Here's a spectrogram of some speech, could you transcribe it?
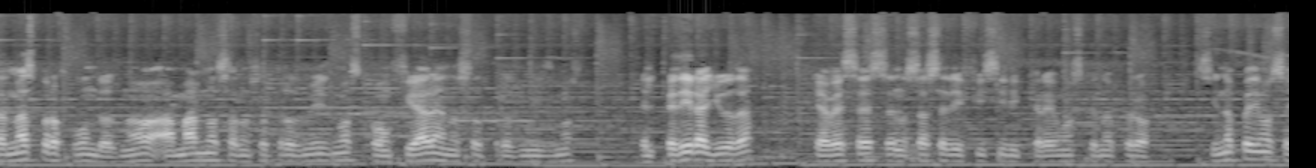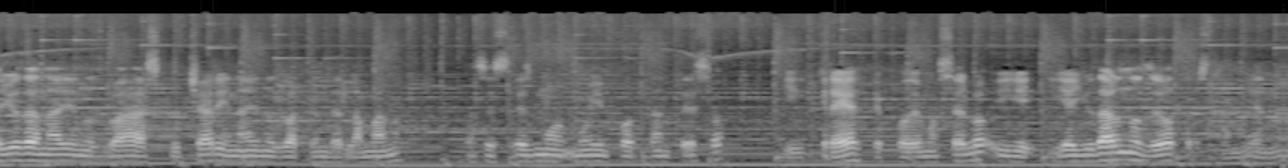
tan más profundos, ¿no? Amarnos a nosotros mismos, confiar en nosotros mismos, el pedir ayuda, que a veces se nos hace difícil y creemos que no, pero si no pedimos ayuda nadie nos va a escuchar y nadie nos va a tender la mano. Entonces es muy, muy importante eso y creer que podemos hacerlo y, ayudarnos de otros también, ¿no?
